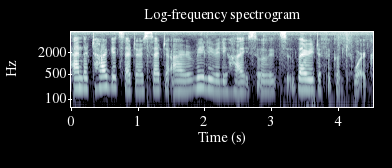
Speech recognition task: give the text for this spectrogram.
And the targets that are set are really, really high, so it's very difficult work.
